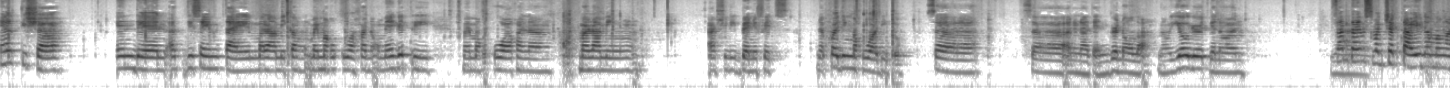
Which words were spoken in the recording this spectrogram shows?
Healthy siya. And then, at the same time, marami kang, may makukuha ka ng omega-3, may makukuha ka ng maraming actually benefits na pwedeng makuha dito sa sa ano natin, granola, no? Yogurt, ganon. Sometimes mag-check tayo ng mga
